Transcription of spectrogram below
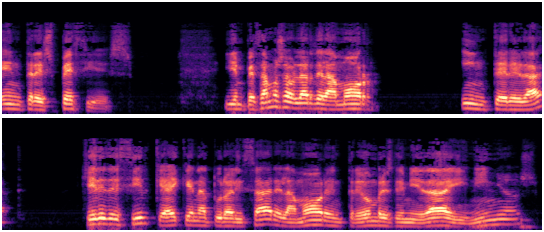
entre especies y empezamos a hablar del amor interedad, ¿Quiere decir que hay que naturalizar el amor entre hombres de mi edad y niños?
